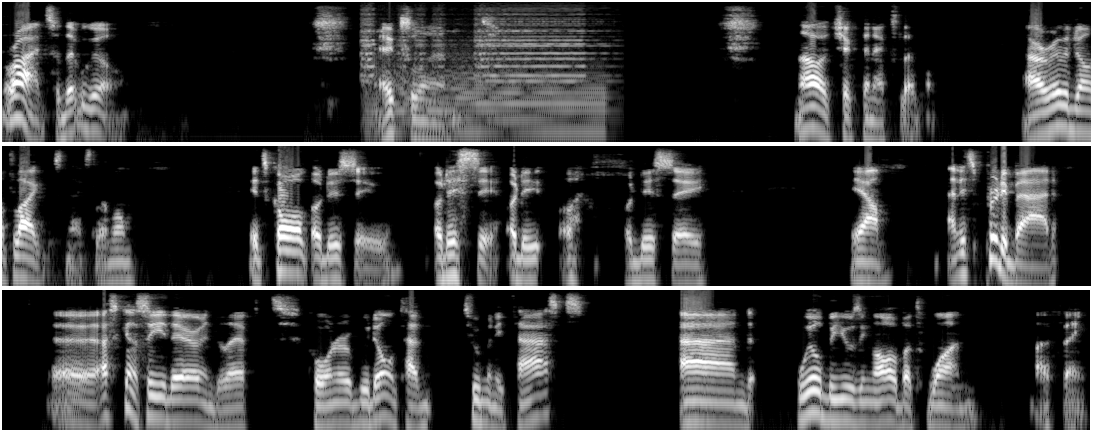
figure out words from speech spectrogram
Right, so there we go. Excellent. Now let's check the next level. I really don't like this next level. It's called Odyssey. Odyssey. Odyssey. Odyssey. Yeah, and it's pretty bad. Uh, as you can see there in the left corner, we don't have too many tasks, and we'll be using all but one, I think.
